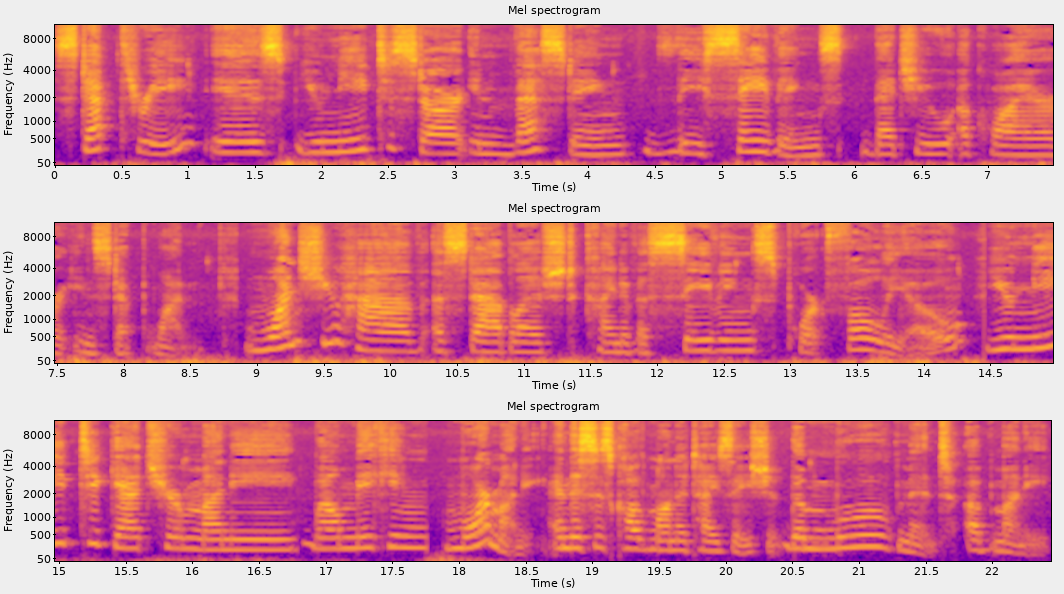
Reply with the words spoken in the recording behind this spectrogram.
Step three is you need to start investing the savings that you acquire in step one. Once you have established kind of a savings portfolio, you need to get your money, well, making more money. And this is called monetization, the movement of money.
